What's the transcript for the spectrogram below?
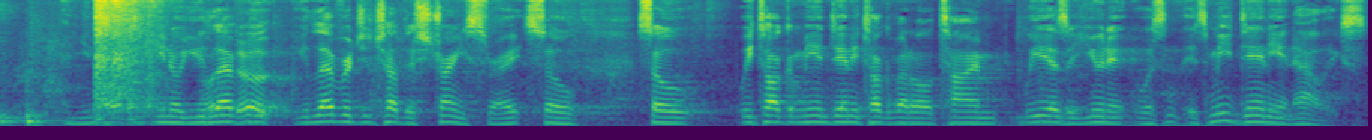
and you know, you know, you, Oh, it lever- you, you leverage each other's strengths, right? So, so we talk. Me and Danny talk about it all the time. We as a unit was it's me, Danny, and Alex,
